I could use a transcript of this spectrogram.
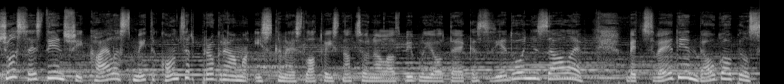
Šo sestdienu šī Kaila Smita koncerta programma izskanēs Latvijas Nacionālās bibliotēkas Ziedoņa zālē, bet svētdien Daugavpils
